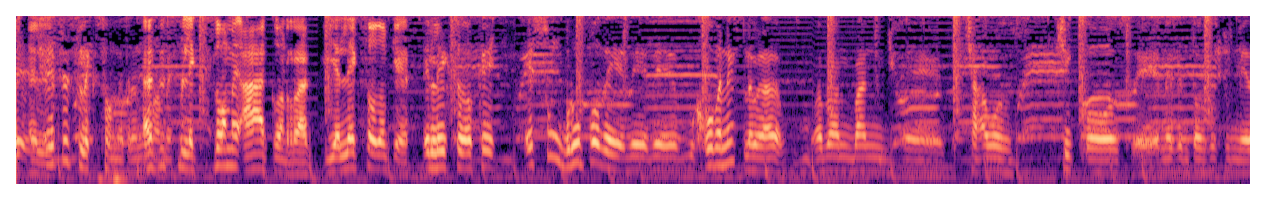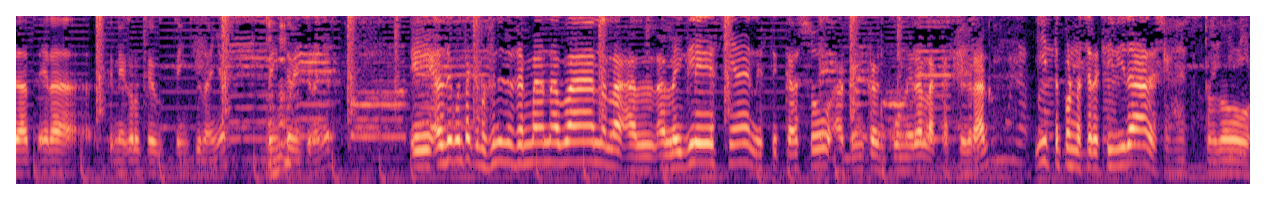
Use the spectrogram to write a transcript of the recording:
eh, el- ese es flexómetro, no ese es flexómetro. Ah, con rack. ¿Y el éxodo qué es? El éxodo, ok. Es un grupo de, de- de jóvenes, la verdad, van, van, eh, chavos, chicos, eh, en ese entonces pues mi edad era, tenía creo que 21 años, 20, Ujú. 21 años. Eh, haz de cuenta que los fines de semana van a la, a a la iglesia, en este caso acá en Cancún era la catedral, y te ponen a hacer actividades, es todo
